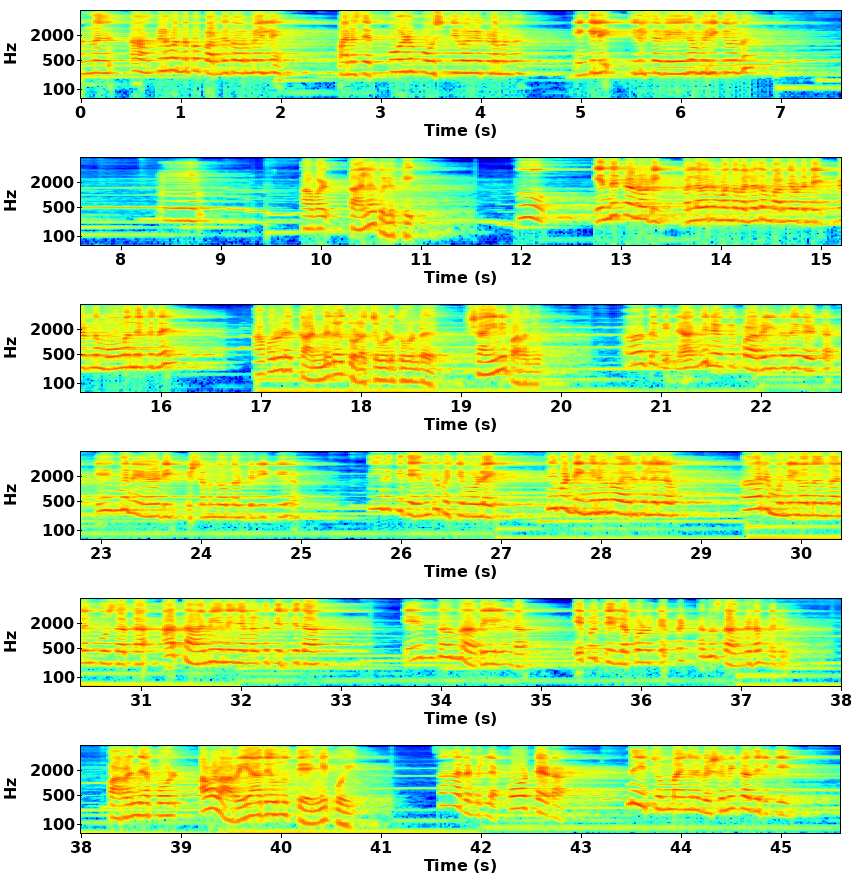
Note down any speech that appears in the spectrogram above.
അന്ന് ആ അങ്കിൾ വന്നപ്പോൾ പറഞ്ഞത് ഓർമ്മയില്ലേ? മനസ്സ് എപ്പോഴും പോസിറ്റീവായി വെക്കണമെന്ന്. എങ്കിൽ ചികിത്സ വേഗം വലിക്കുമെന്ന് അവൾ തല കുലുക്കി. ഓ എന്നിട്ടാണോടി വല്ലവരും വന്ന് വല്ലതും പറഞ്ഞ ഉടനെ കിടന്ന് മോങ്ങാൻ നിൽക്കുന്നേ? അവളുടെ കണ്ണുകൾ തുടച്ചു കൊടുത്തുകൊണ്ട് ഷൈനി പറഞ്ഞു അത് പിന്നെ അങ്ങനെയൊക്കെ പറയുന്നത് കേട്ട എങ്ങനെയാടി വിഷമം തോന്നണ്ടിരിക്കുക? നിനക്കിത് എന്ത് പറ്റി മോളെ? നീ പണ്ട് ഇങ്ങനെയൊന്നും ആയിരുന്നില്ലല്ലോ. ആര് മുന്നിൽ വന്ന് നിന്നാലും കൂസാത്ത ആ താമിയെ നീ ഞങ്ങൾക്ക് തിരിച്ചതാ? എന്താന്നറിയില്ലടാ. ഇപ്പൊ ചിലപ്പോഴൊക്കെ പെട്ടെന്ന് സങ്കടം വരും. പറഞ്ഞപ്പോൾ അവൾ അറിയാതെ ഒന്ന് തേങ്ങിപ്പോയി. സാരമില്ല പോട്ടേടാ. നീ ചുമ്മാ ഇങ്ങനെ വിഷമിക്കാതിരിക്കേ.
